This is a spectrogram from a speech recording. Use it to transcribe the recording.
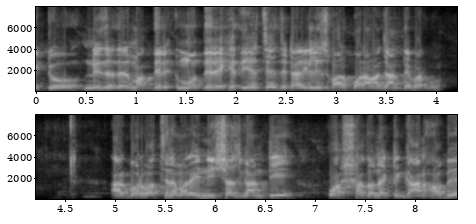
একটু নিজেদের মধ্যে মধ্যে রেখে দিয়েছে, যেটা রিলিজ হওয়ার পর আমরা জানতে পারব। আর বরবাদ সিনেমার এই নিঃশ্বাস গানটি অসাধারণ একটি গান হবে,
